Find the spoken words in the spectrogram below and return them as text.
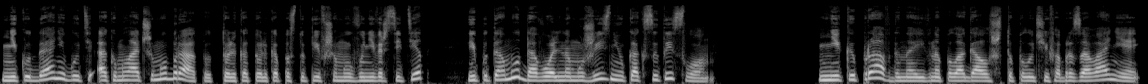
Не куда-нибудь, а к младшему брату, только-только поступившему в университет и потому довольному жизнью, как сытый слон. Ник и правда наивно полагал, что, получив образование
